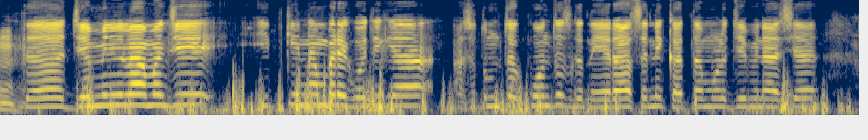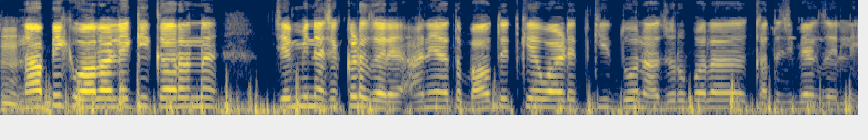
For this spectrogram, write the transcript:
तर जमिनीला म्हणजे इतकी नंबर एक होती की असं तुमचं कोणतंच खत नाही. रासायनिक खतामुळे जमीन अशा. नापीक व्हायला लागल्या की कारण जमीन अशा कडक झाल्या. आणि आता भाव तर इतके वाढत की दोन हजार रुपयाला खताची बॅग झाली.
